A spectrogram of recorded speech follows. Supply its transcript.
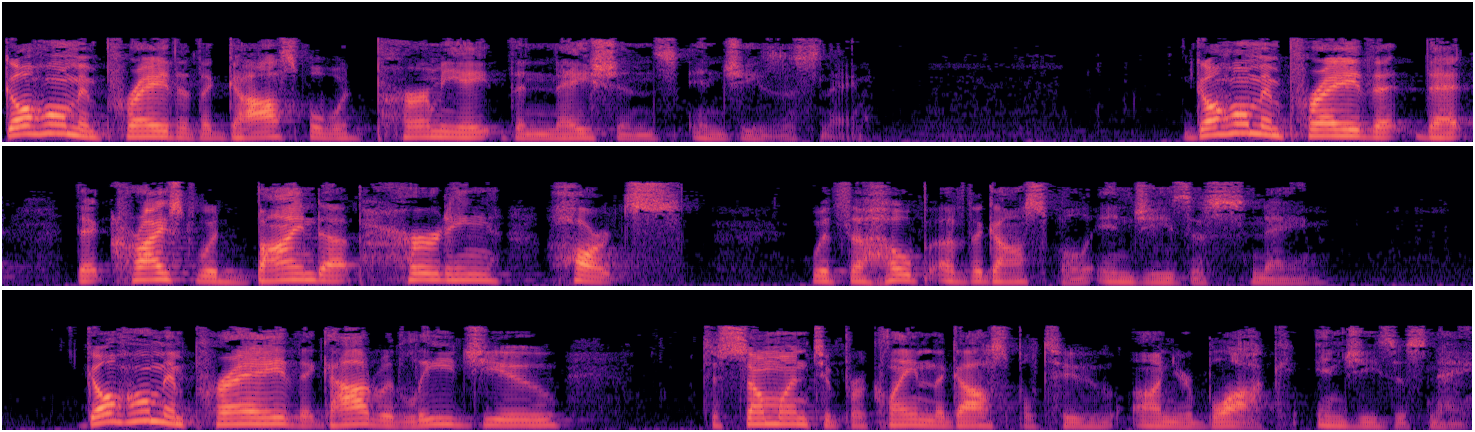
Go home and pray that the gospel would permeate the nations in Jesus' name. Go home and pray that, that, that Christ would bind up hurting hearts with the hope of the gospel in Jesus' name. Go home and pray that God would lead you to someone to proclaim the gospel to on your block in Jesus' name.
